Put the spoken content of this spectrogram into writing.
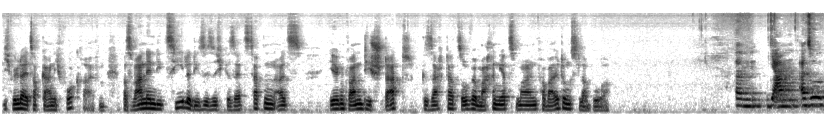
ich will da jetzt auch gar nicht vorgreifen. Was waren denn die Ziele, die Sie sich gesetzt hatten, als irgendwann die Stadt gesagt hat, so, wir machen jetzt mal ein Verwaltungslabor? Ähm, ja, also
